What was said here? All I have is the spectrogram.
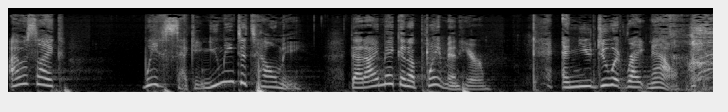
I was like, Wait a second. You mean to tell me that I make an appointment here and you do it right now?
